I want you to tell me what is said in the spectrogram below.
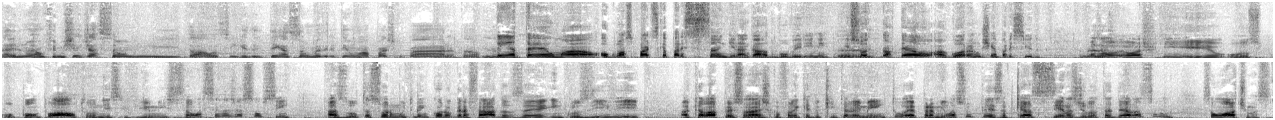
É, ele não é um filme cheio de ação e tal, assim, quer dizer, ele tem ação, mas ele tem uma parte que para e tal. Tem até uma, algumas partes que aparece sangue na garra do Wolverine. É. Isso até agora não tinha aparecido. Mas eu, eu acho que os- o ponto alto nesse filme são as cenas de ação, sim. As lutas foram muito bem coreografadas, é, inclusive aquela personagem que eu falei que é do quinto elemento é pra mim uma surpresa, porque as cenas de luta dela são, são ótimas.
